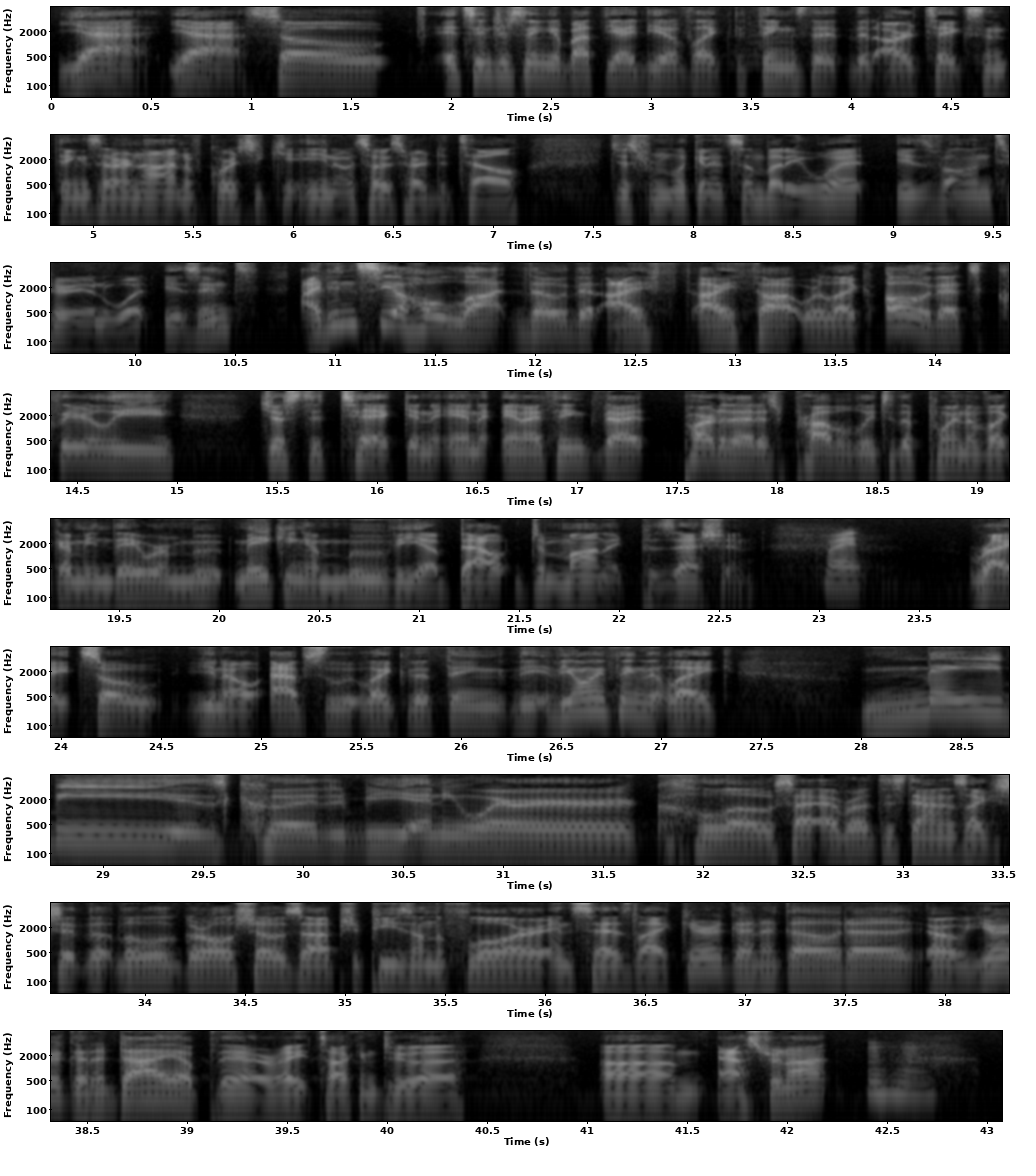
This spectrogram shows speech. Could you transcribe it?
Yeah, yeah. So it's interesting about the idea of like the things that, that are tics and things that are not. And of course, you can, you know, it's always hard to tell just from looking at somebody what is voluntary and what isn't. I didn't see a whole lot though that I I thought were like, oh, that's clearly just a tic. And and and I think that part of that is probably to the point of like, I mean, they were mo- making a movie about demonic possession. Right. Right. So, you know, absolute like the thing the the only thing that like maybe is could be anywhere close. I, I wrote this down as like shit, the, the little girl shows up, she pees on the floor and says like you're gonna go to oh you're gonna die up there, right? Talking to a um, astronaut.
